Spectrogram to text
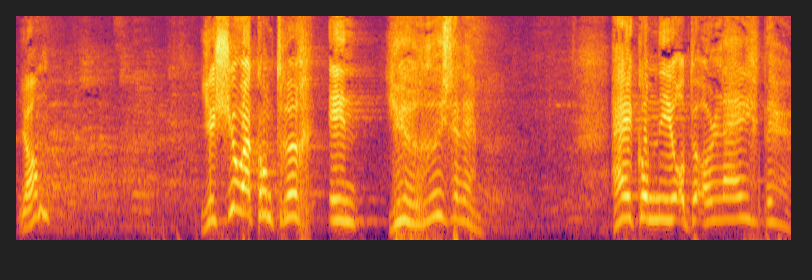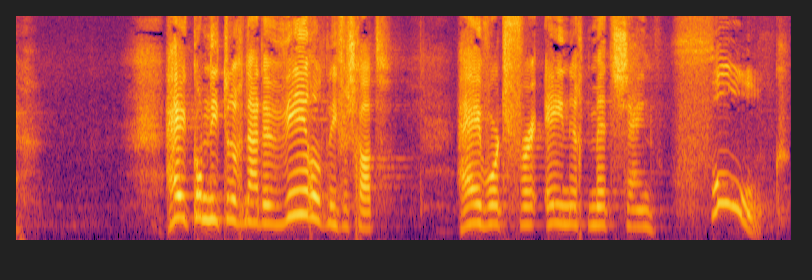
Jan. Yeshua komt terug in Jeruzalem. Hij komt neer op de Olijfberg. Hij komt niet terug naar de wereld, lieve schat. Hij wordt verenigd met zijn volk.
